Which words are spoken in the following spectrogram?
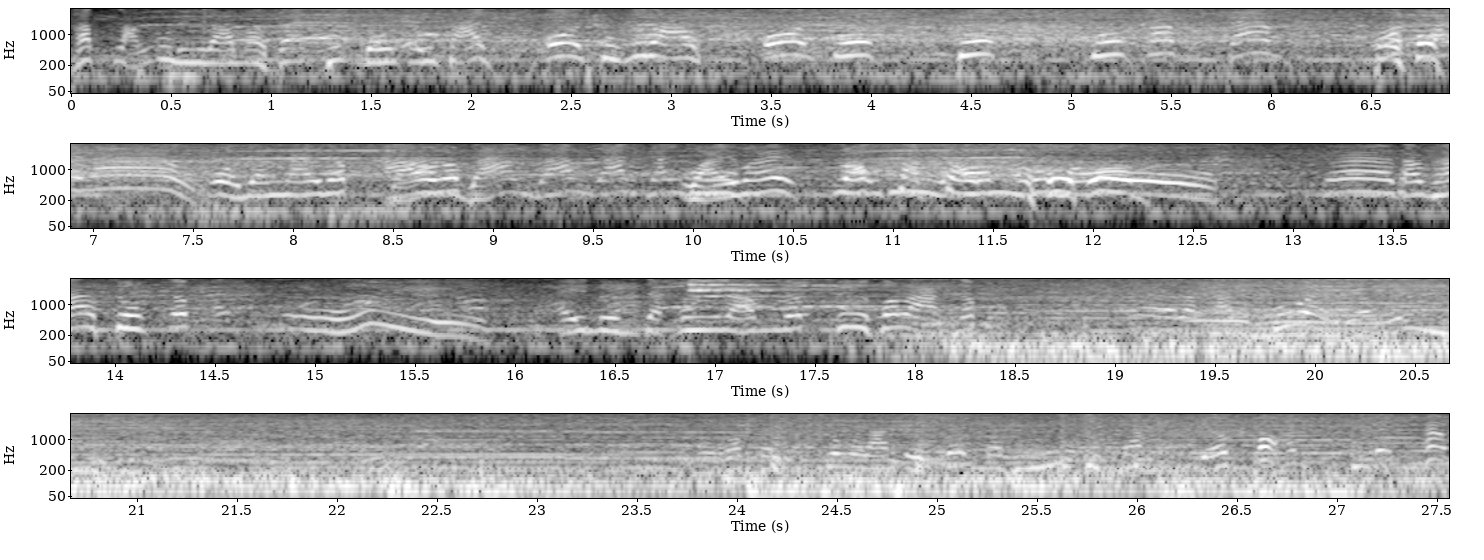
ทับหลังบุรีรัมย์เอาแบ็คคิกโดนตีซ้ายโอ้ยจุกหรือเปล่าโอ้ยจุกจุก จุกครับแชมป์ชนไปแล้วโอ้ยังไงครับเอาครับยังยังยังยังอยู่ไหวไหมลองสับสองเอาดิโอ้โหเอาดิแม่ทำท่าจุกครับโอ้ยไอ้หนุ่มจากบุรีรัมย์ครับชื่อฝรั่งครับแม่ละครังช่วยครับผมว่าเป็นช่วงเวลาตื่นเต้นของวิกฤตครับ เดี๋ยวก่อนเบ็คแฮม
